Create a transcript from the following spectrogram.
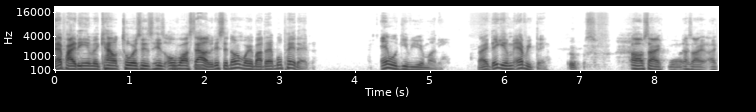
that probably didn't even count towards his his overall mm-hmm. salary. They said, "Don't worry about that. We'll pay that, and we'll give you your money." Right? They give him everything. Oops. Oh, I'm sorry. I'm sorry. I,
